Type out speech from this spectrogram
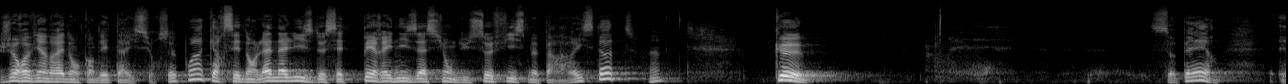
Je reviendrai donc en détail sur ce point, car c'est dans l'analyse de cette pérennisation du sophisme par Aristote hein, que s'opère euh,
